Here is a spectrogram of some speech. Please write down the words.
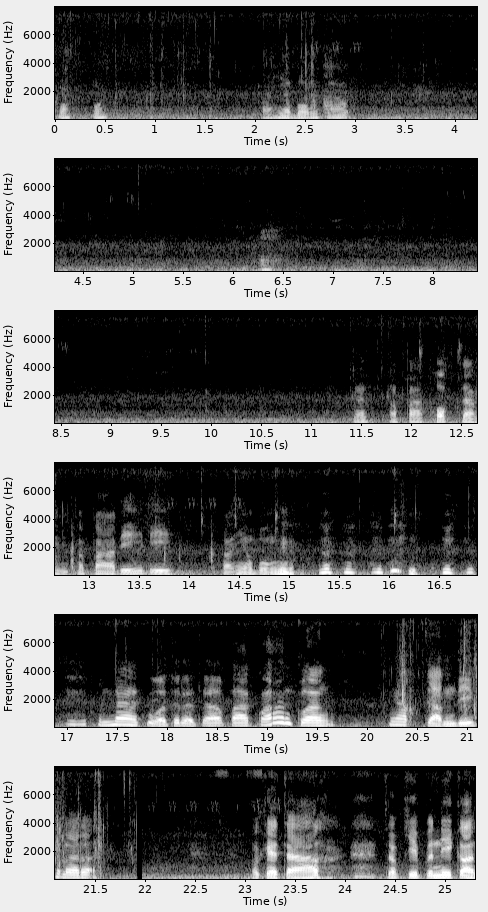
โอ๊ยโอ๊ยปลาเหี่ยวบงเจ้างั้นเอาปลาครบจำเจะปลาดีดีปลาเหี่ยวบงนี่ มันน่ากลัวตัวเด้อเจ้าปลากว้างกว้างงับจำดีขนาดละโอเคเจ้า จบคลิปวันนี้ก่อน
